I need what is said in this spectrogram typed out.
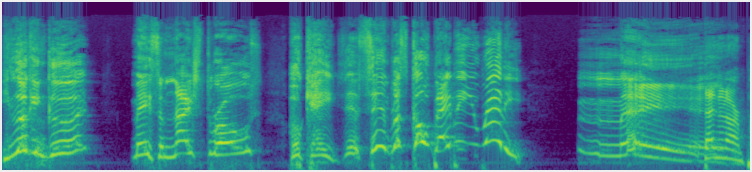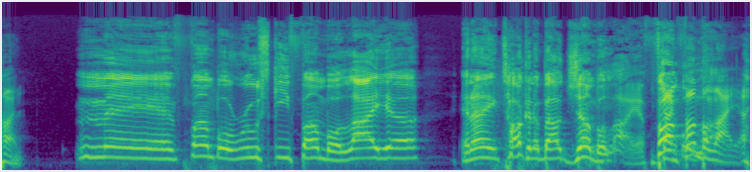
He looking good. Made some nice throws. Okay, Sim, let's go, baby. You ready? Man. Then an arm punt. Man, fumble Rooski, fumble liar. And I ain't talking about jambalaya. Fumble. Fumbalaya.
